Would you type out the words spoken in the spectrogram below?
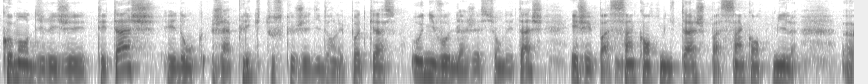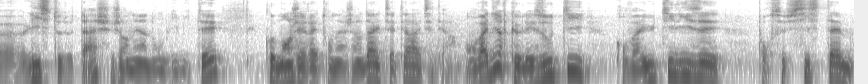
comment diriger tes tâches, et donc j'applique tout ce que j'ai dit dans les podcasts au niveau de la gestion des tâches, et j'ai pas 50 000 tâches, pas 50 000 euh, listes de tâches, j'en ai un nombre limité, comment gérer ton agenda, etc., etc. On va dire que les outils qu'on va utiliser pour ce système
